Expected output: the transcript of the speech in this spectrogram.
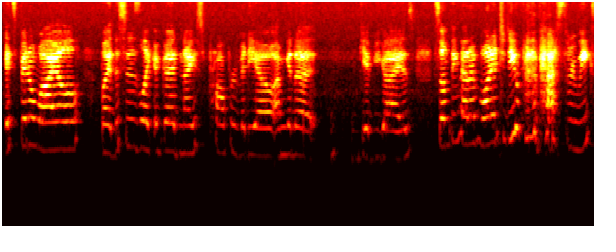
It's been a while, but this is like a good, nice, proper video. I'm gonna give you guys something that I've wanted to do for the past three weeks,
